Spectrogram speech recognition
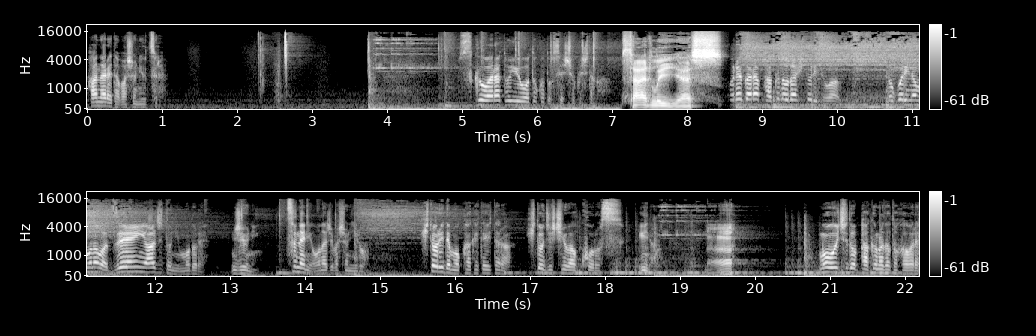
離れた場所に移れスクワラという男と接触したか Sadly, yes. これからパクノダ一人と会う残りの者は全員アジトに戻れ 10人常に同じ場所にいろ一人でも欠けていたら人質は殺すいいななあもう一度パクノダと変われ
